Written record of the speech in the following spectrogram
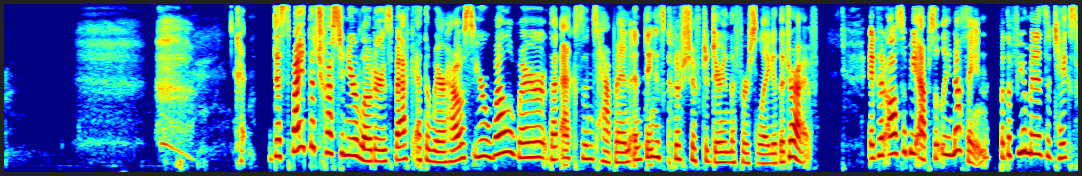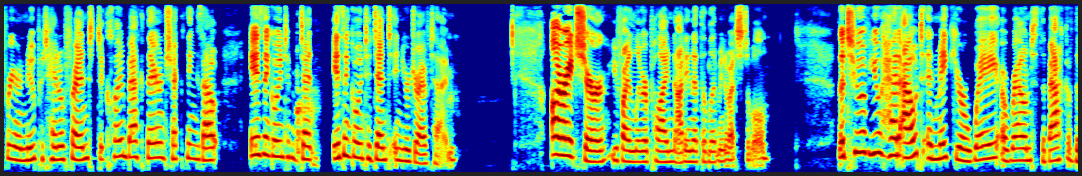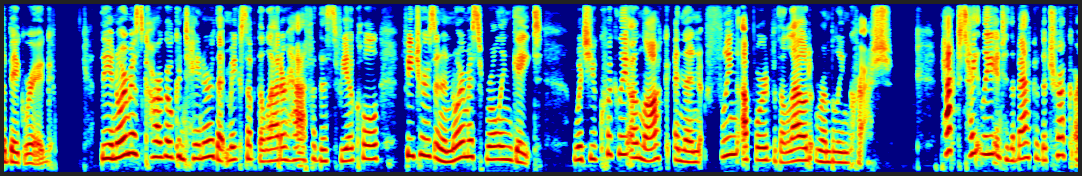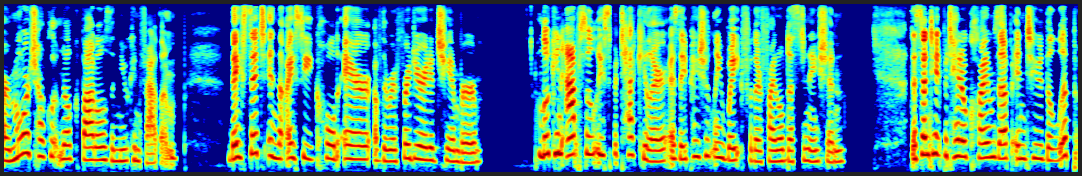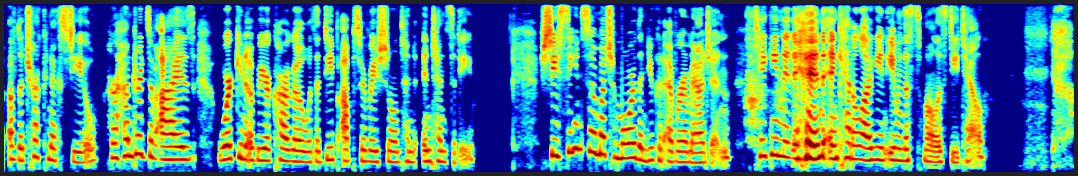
Despite the trust in your loaders back at the warehouse, you're well aware that accidents happen and things could have shifted during the first leg of the drive. It could also be absolutely nothing, but the few minutes it takes for your new potato friend to climb back there and check things out isn't going to dent isn't going to dent in your drive time. All right, sure, you finally reply, nodding at the living vegetable. The two of you head out and make your way around the back of the big rig. The enormous cargo container that makes up the latter half of this vehicle features an enormous rolling gate, which you quickly unlock and then fling upward with a loud rumbling crash. Packed tightly into the back of the truck are more chocolate milk bottles than you can fathom. They sit in the icy cold air of the refrigerated chamber, looking absolutely spectacular as they patiently wait for their final destination. The sentient potato climbs up into the lip of the truck next to you, her hundreds of eyes working over your cargo with a deep observational ten- intensity. She's seen so much more than you could ever imagine, taking it in and cataloging even the smallest detail.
